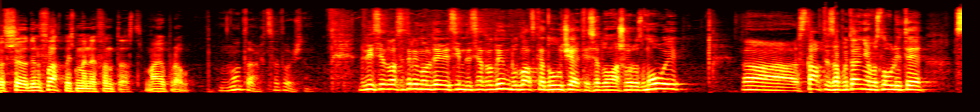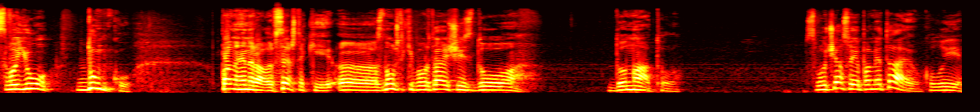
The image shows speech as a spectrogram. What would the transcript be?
е, ще один фах письменник фантаст. Маю право. Ну так, це точно. 223 09 71, будь ласка, долучайтеся до нашої розмови. Ставте запитання, висловлюйте свою думку. Пане генерале, все ж таки, е, знову ж таки, повертаючись до, до НАТО. Свого часу я пам'ятаю, коли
